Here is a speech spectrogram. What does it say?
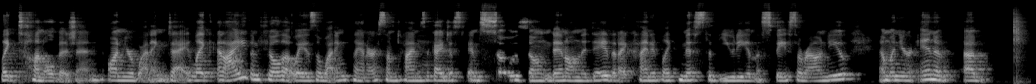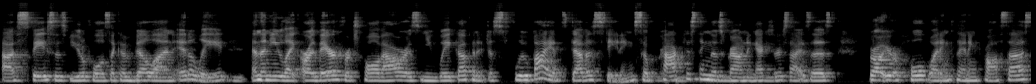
like tunnel vision on your wedding day like and i even feel that way as a wedding planner sometimes like i just am so zoned in on the day that i kind of like miss the beauty and the space around you and when you're in a, a uh, space as beautiful as like a villa in Italy, mm-hmm. and then you like are there for 12 hours and you wake up and it just flew by. It's devastating. So practicing those grounding mm-hmm. exercises throughout your whole wedding planning process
